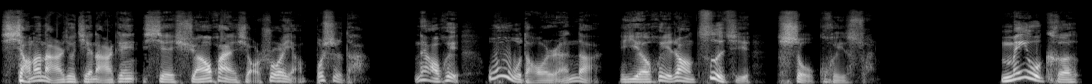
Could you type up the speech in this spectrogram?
想到哪儿就解哪儿，跟写玄幻小说一样。不是的，那样会误导人的，也会让自己受亏损。没有可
